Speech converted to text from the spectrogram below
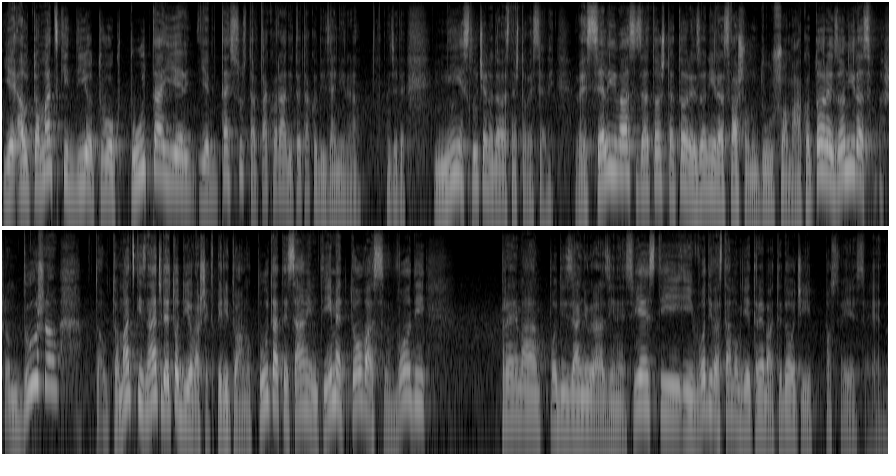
je automatski dio tvog puta jer, jer taj sustav tako radi, to je tako dizajnirano. Znači, nije slučajno da vas nešto veseli. Veseli vas zato što to rezonira s vašom dušom. Ako to rezonira s vašom dušom, to automatski znači da je to dio vašeg spiritualnog puta, te samim time to vas vodi prema podizanju razine svijesti i vodi vas tamo gdje trebate doći i posve je svejedno.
